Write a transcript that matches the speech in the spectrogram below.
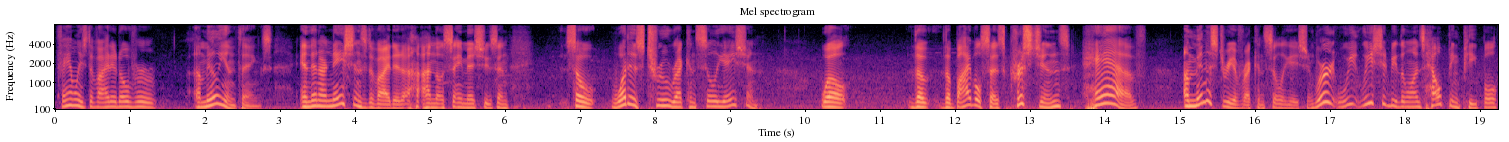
Families divided over a million things. And then our nation's divided on those same issues. And so, what is true reconciliation? Well, the, the Bible says Christians have a ministry of reconciliation. We're, we, we should be the ones helping people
